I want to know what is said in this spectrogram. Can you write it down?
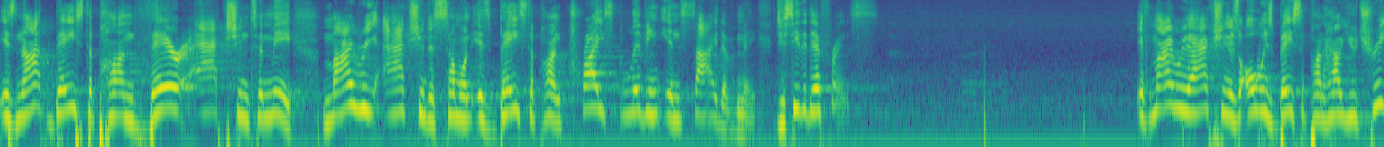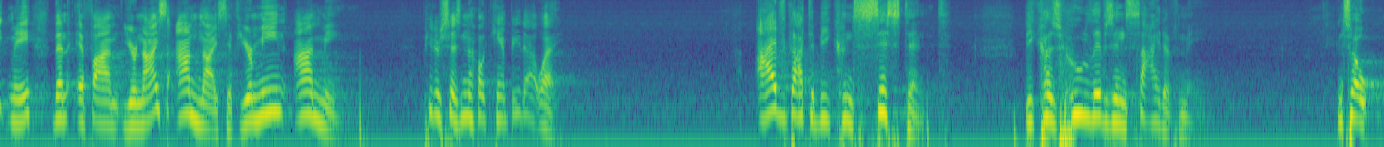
is not based upon their action to me. My reaction to someone is based upon Christ living inside of me. Do you see the difference? If my reaction is always based upon how you treat me, then if I'm you're nice, I'm nice. If you're mean, I'm mean. Peter says, "No, it can't be that way." I've got to be consistent because who lives inside of me? And so,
